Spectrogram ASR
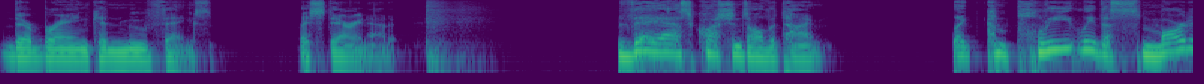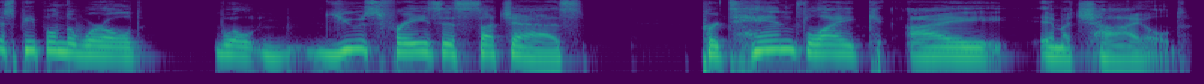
their brain can move things by staring at it. They ask questions all the time, like completely the smartest people in the world will use phrases such as pretend like I am a child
